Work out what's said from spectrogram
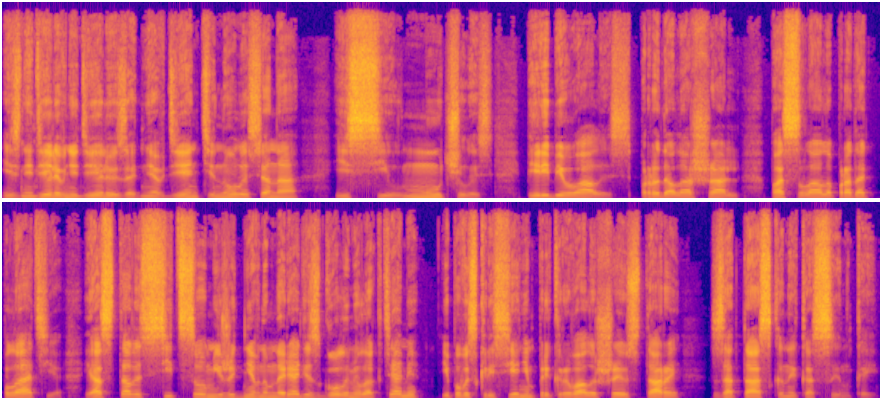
Из недели в неделю, изо дня в день тянулась она из сил, мучилась, перебивалась, продала шаль, послала продать платье и осталась в ситцевом ежедневном наряде с голыми локтями и по воскресеньям прикрывала шею старой затасканной косынкой.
